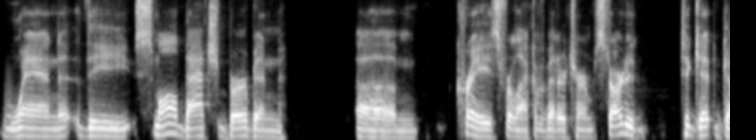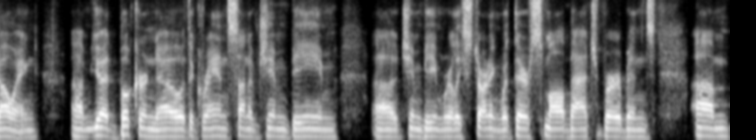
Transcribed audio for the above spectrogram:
when the small batch bourbon um, craze for lack of a better term started to get going. Um, you had Booker Noe, the grandson of Jim Beam, uh, Jim Beam really starting with their small batch bourbons. Um,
